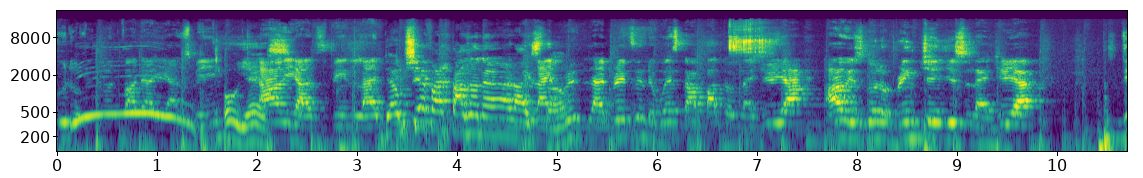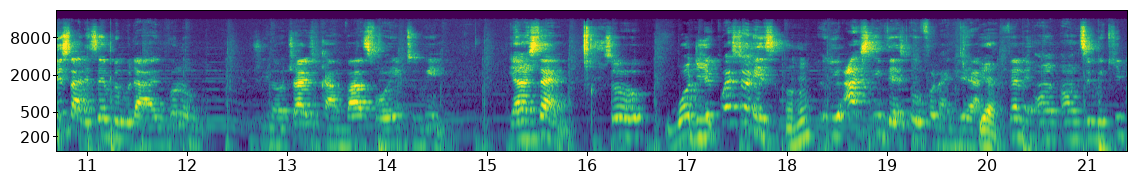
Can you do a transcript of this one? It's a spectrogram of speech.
good of a father he has been. Oh, yes. How he has been like. They will share five thousand naira rice now. liber- liberating the western part of Nigeria, how he's going to bring changes to Nigeria. These are the same people that are going to, you know, try to canvass for him to win. You understand? So What do you, the question is, Mhm. you asked if there's hope for Nigeria. Yeah. Femi, un, until we keep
